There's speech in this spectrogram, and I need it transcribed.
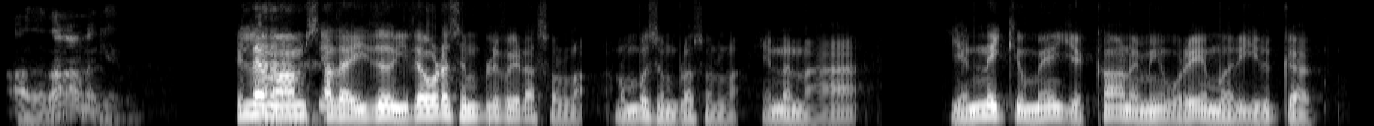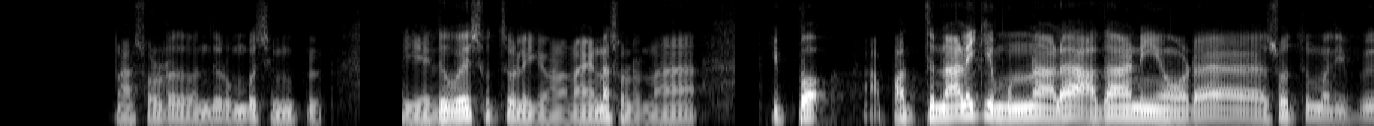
அதை தான் நானும் கேட்குறேன் இல்லை. மாம்ஸ் அதை இது இதை விட சிம்பிளிஃபைடாக சொல்லலாம். ரொம்ப சிம்பிளாக சொல்லலாம். என்னென்னா என்றைக்குமே எக்கானமி ஒரே மாதிரி இருக்காது. நான் சொல்கிறது வந்து ரொம்ப சிம்பிள் எதுவே சுற்றி வளைக்க வேணாம். நான் என்ன சொல்கிறேன்னா இப்போ பத்து நாளைக்கு முன்னால் அதானியோட சொத்து மதிப்பு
